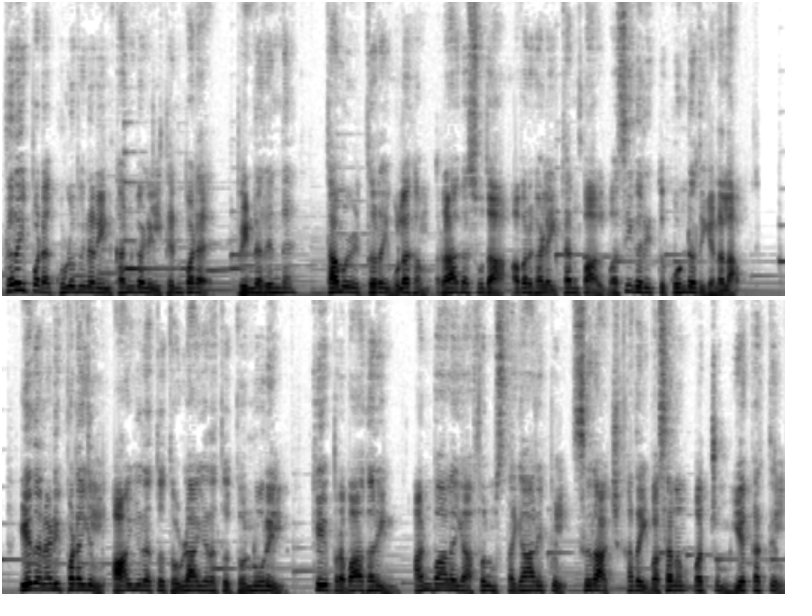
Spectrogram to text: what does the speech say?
திரைப்பட குழுவினரின் கண்களில் தென்பட பின்னர் என்ன? தமிழ் திரை உலகம் ராகசுதா அவர்களை தன்பால் வசீகரித்துக் கொண்டது எனலாம். இதன் அடிப்படையில் ஆயிரத்து தொள்ளாயிரத்து தொன்னூறில் கே. பிரபாகரின் அன்பாலயா பிலிம்ஸ் தயாரிப்பில் சிராஜ் கதை வசனம் மற்றும் இயக்கத்தில்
